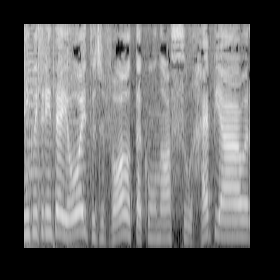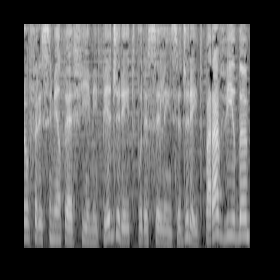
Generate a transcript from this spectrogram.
5h38 de volta com o nosso Happy Hour, oferecimento FMP Direito por Excelência, Direito para a Vida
